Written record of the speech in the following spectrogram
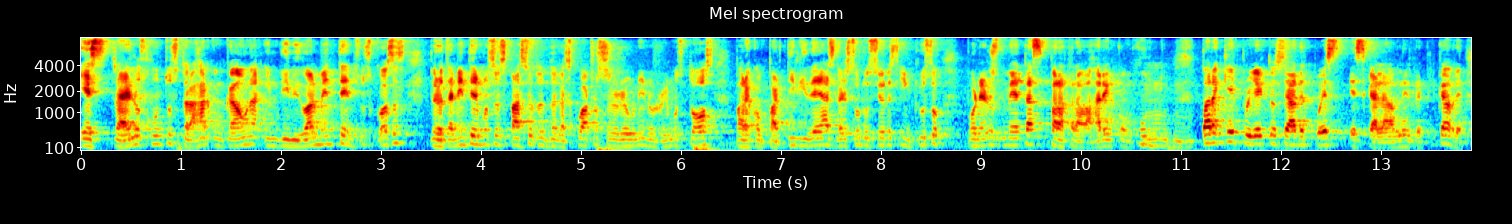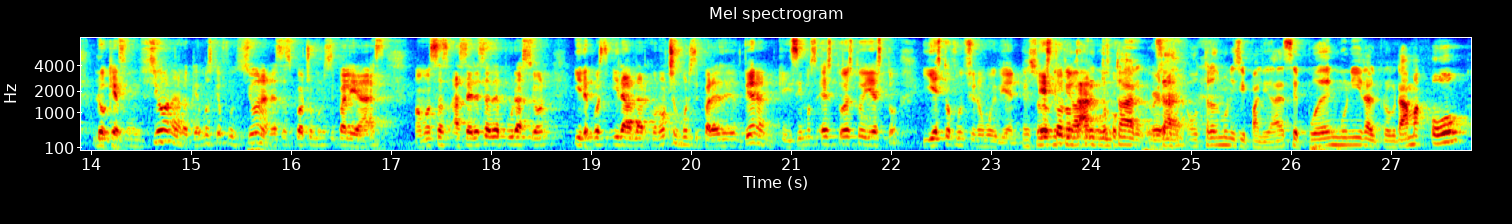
es traerlos juntos, trabajar con cada una individualmente en sus cosas, pero también tenemos un espacio donde las cuatro se reúnen y nos reunimos todos para compartir ideas, ver soluciones, incluso ponernos metas para trabajar en conjunto, para que el proyecto sea después escalable y replicable. Lo que funciona, lo que vemos que funciona en esas cuatro municipalidades, vamos a hacer esa depuración y después ir a hablar con otras municipalidades y vieran que hicimos esto, esto y esto, y esto funcionó muy bien. Eso esto no tanto, preguntar, o sea, otras municipalidades se pueden unir al programa o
